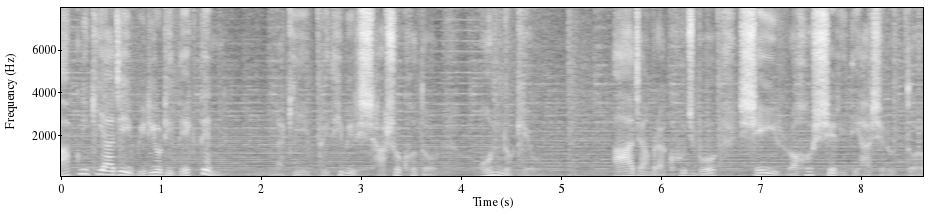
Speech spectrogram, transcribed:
আপনি কি আজ এই ভিডিওটি দেখতেন? নাকি পৃথিবীর শাসক হতো অন্য কেউ? আজ আমরা খুঁজব সেই রহস্যের ইতিহাসের উত্তর।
